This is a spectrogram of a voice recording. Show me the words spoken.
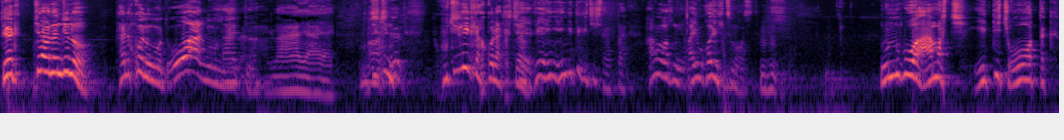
Тэгэл чи наваа данж гинөө? Танихгүй. Хайд юм. Аа яа яа. Чи чинь хүчргээл л ахгүй наадах чинь. Тэгээ ингэдэг гэж шаардаа. Хамгийн гол нь аюу гоё хэлсэн байгаа шүү дээ. Үнгүй амарч идэж уудаг.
